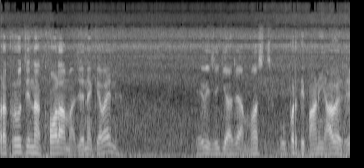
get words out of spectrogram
પ્રકૃતિના ખોળામાં જેને કહેવાય ને, એવી જગ્યા છે આ મસ્ત. ઉપરથી પાણી આવે છે.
